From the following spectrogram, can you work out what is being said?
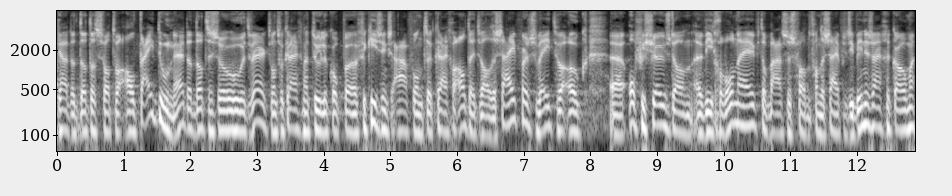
Ja, dat, dat, is wat we altijd doen. Hè. Dat, dat is hoe het werkt. Want we krijgen natuurlijk op uh, verkiezingsavond uh, krijgen we altijd wel de cijfers. Weten we ook uh, officieus dan wie gewonnen heeft op basis van, van de cijfers die binnen zijn gekomen.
